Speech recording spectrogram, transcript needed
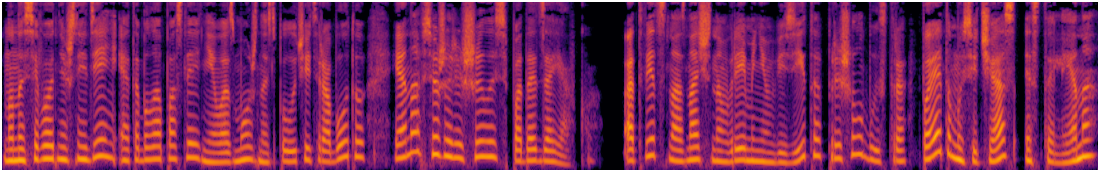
Но на сегодняшний день это была последняя возможность получить работу, и она все же решилась подать заявку. Ответ с назначенным временем визита пришел быстро, поэтому сейчас Эстелена,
